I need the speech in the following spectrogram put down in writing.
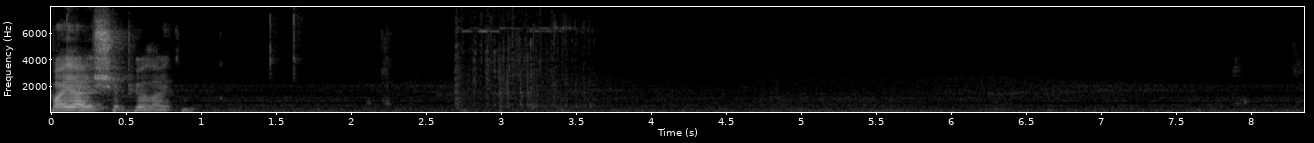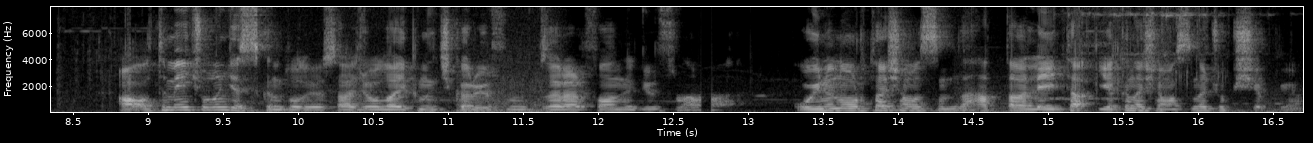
Bayağı iş yapıyor Like'ın. Altı mage olunca sıkıntı oluyor sadece. O like'ını çıkarıyorsun, zarar falan ediyorsun ama oyunun orta aşamasında hatta late'e yakın aşamasında çok iş yapıyor.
